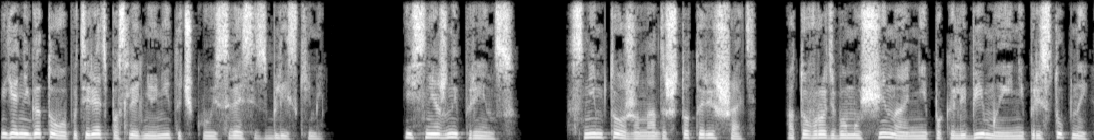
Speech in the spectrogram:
Я не готова потерять последнюю ниточку и связь с близкими. И снежный принц. С ним тоже надо что-то решать. А то вроде бы мужчина непоколебимый и неприступный,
